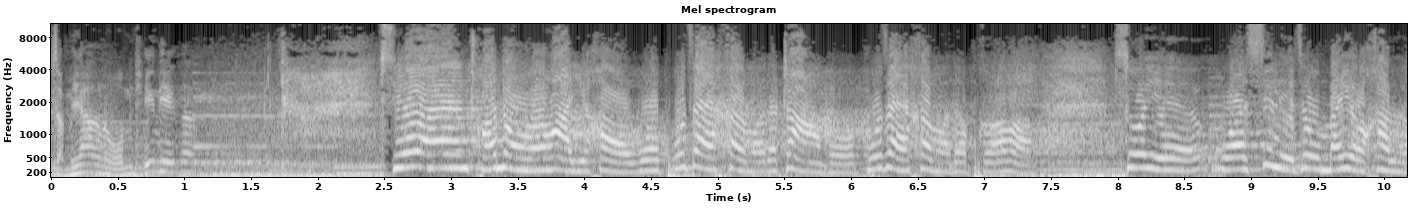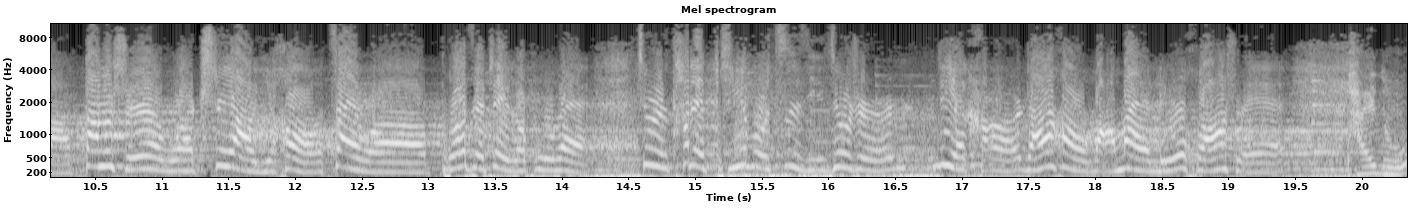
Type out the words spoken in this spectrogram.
怎么样呢？我们听听啊。学完传统文化以后，我不再恨我的丈夫，不再恨我的婆婆，所以我心里就没有恨了。当时我吃药以后，在我脖子这个部位，就是他的皮肤自己就是裂口，然后往外流黄水，排毒。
